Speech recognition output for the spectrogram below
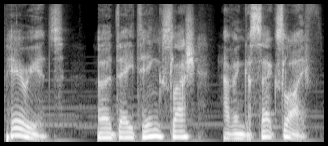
periods, her dating slash having a sex life.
